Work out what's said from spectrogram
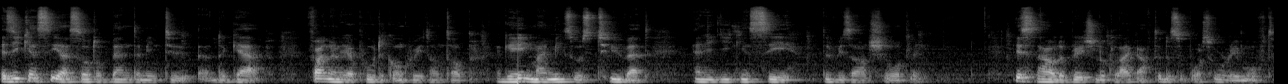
As you can see I sort of bent them into uh, the gap. Finally I put the concrete on top. Again my mix was too wet and you can see the result shortly. This is how the bridge looked like after the supports were removed.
